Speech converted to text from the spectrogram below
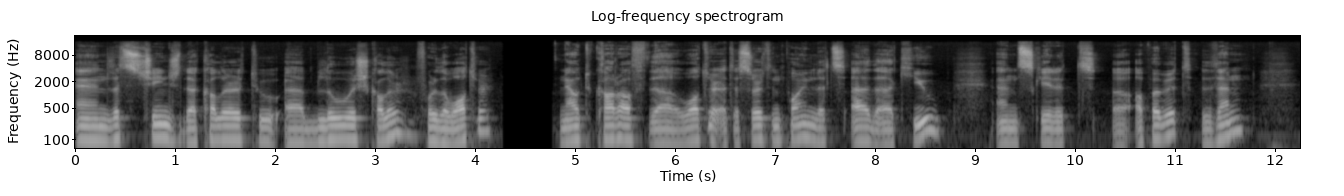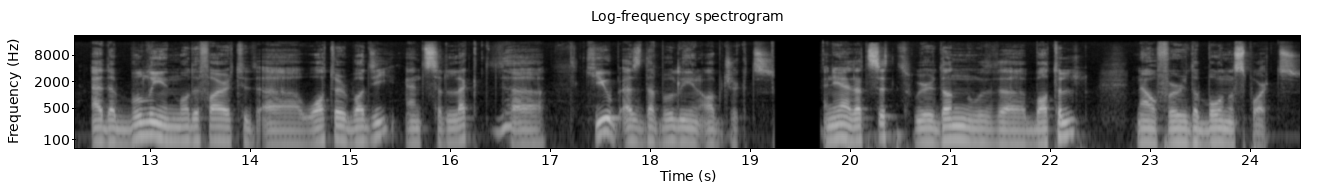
and let's change the color to a bluish color for the water. Now to cut off the water at a certain point, let's add a cube and scale it uh, up a bit. Then add a boolean modifier to the uh, water body and select the cube as the boolean object. And yeah, that's it. We're done with the bottle. Now for the bonus parts.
